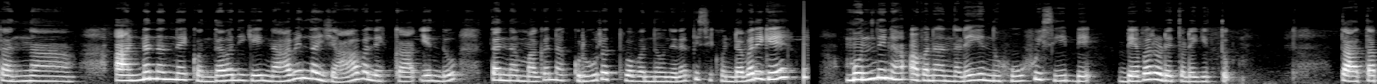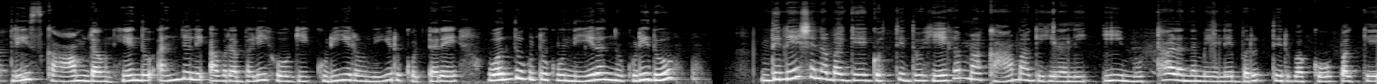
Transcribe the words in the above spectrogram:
ತನ್ನ ಅಣ್ಣನನ್ನೇ ಕೊಂದವನಿಗೆ ನಾವೆಲ್ಲ ಯಾವ ಲೆಕ್ಕ ಎಂದು ತನ್ನ ಮಗನ ಕ್ರೂರತ್ವವನ್ನು ನೆನಪಿಸಿಕೊಂಡವರಿಗೆ ಮುಂದಿನ ಅವನ ನಡೆಯನ್ನು ಊಹಿಸಿ ಬೆ, ಬೆವರೊಡೆತೊಡಗಿತ್ತು. ತಾತ, ಪ್ಲೀಸ್ ಕಾಮ್ ಡೌನ್ ಎಂದು ಅಂಜಲಿ ಅವರ ಬಳಿ ಹೋಗಿ ಕುಡಿಯಲು ನೀರು ಕೊಟ್ಟರೆ ಒಂದು ಗುಟುಕು ನೀರನ್ನು ಕುಡಿದು, ದಿನೇಶನ ಬಗ್ಗೆ ಗೊತ್ತಿದ್ದು ಹೇಗಮ್ಮ ಕಾಮಾಗಿ ಇರಲಿ? ಈ ಮುಟ್ಟಾಳನ ಮೇಲೆ ಬರುತ್ತಿರುವ ಕೋಪಕ್ಕೆ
